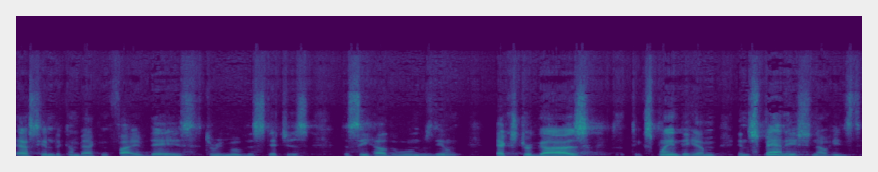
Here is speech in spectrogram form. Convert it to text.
asked him to come back in five days to remove the stitches to see how the wound was dealing. Extra gauze, explained to him in Spanish. Now he's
